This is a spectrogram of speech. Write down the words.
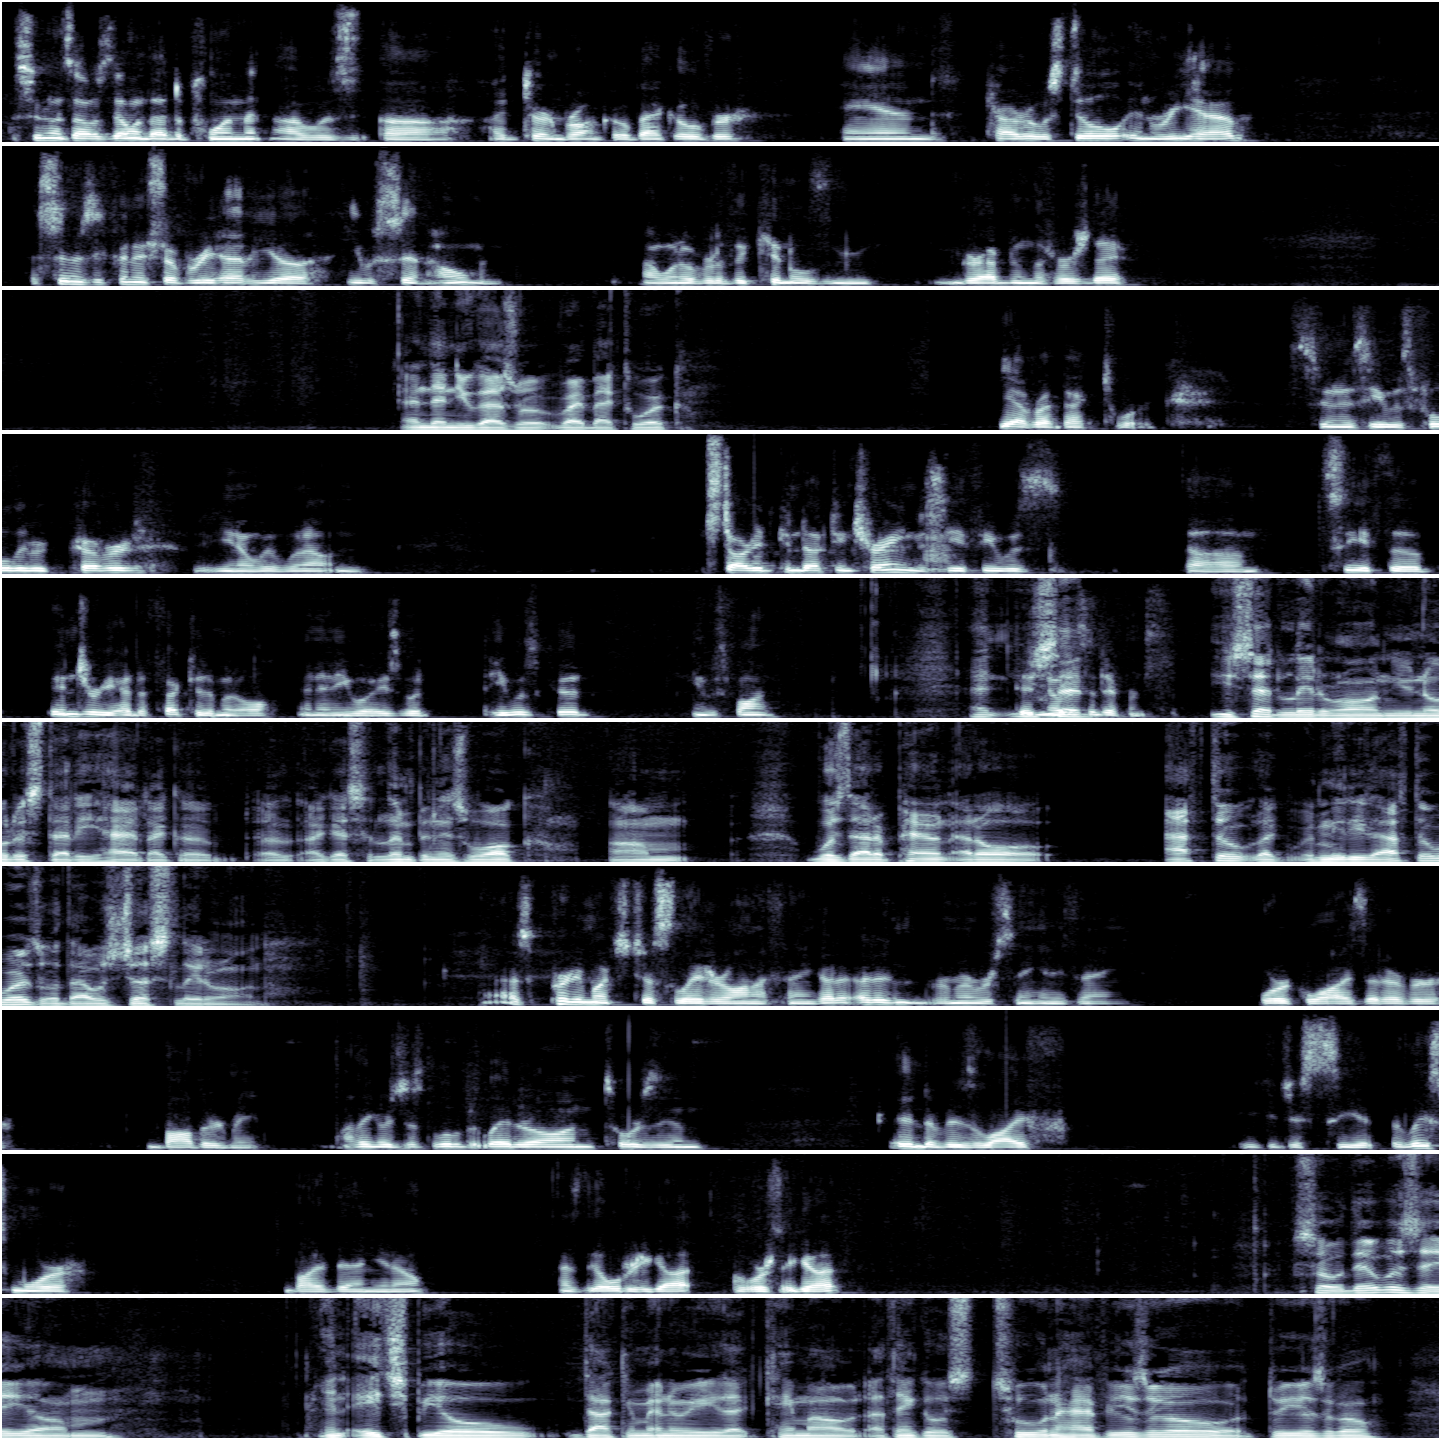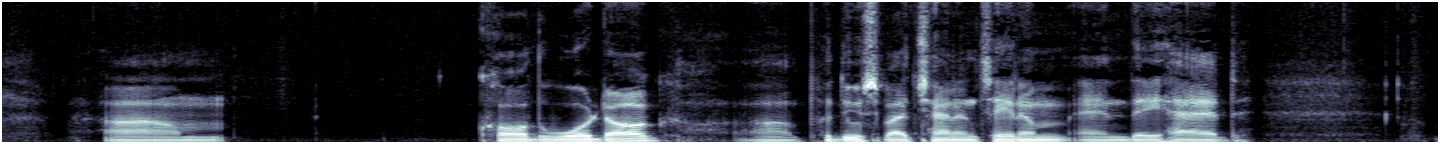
As soon as I was done with that deployment, I was uh, I turned Bronco back over, and Cairo was still in rehab as soon as he finished up rehab, he uh, he was sent home, and I went over to the kennels and grabbed him the first day. And then you guys were right back to work. Yeah, right back to work. As soon as he was fully recovered, you know, we went out and started conducting training to see if he was, um, see if the injury had affected him at all in any ways. But he was good. He was fine. And you Didn't said notice the difference. you said later on you noticed that he had like a, a I guess a limp in his walk. Um, was that apparent at all after, like immediately afterwards, or that was just later on? That was pretty much just later on. I think I, I didn't remember seeing anything work wise that ever bothered me. I think it was just a little bit later on, towards the end, end of his life. You could just see it, at least more by then. You know, as the older he got, the worse he got. So there was a um, an HBO documentary that came out. I think it was two and a half years ago or three years ago, um, called War Dog, uh, produced by Channing Tatum, and they had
